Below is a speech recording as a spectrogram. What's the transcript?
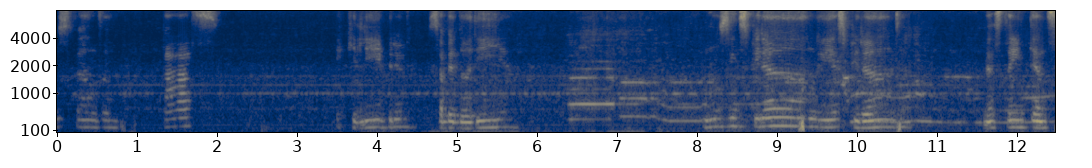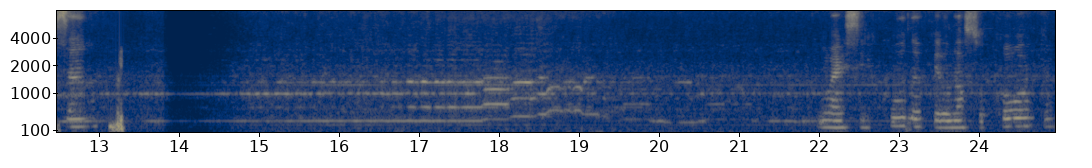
buscando paz, equilíbrio, sabedoria, nos inspirando e expirando nesta intenção. O ar circula pelo nosso corpo,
